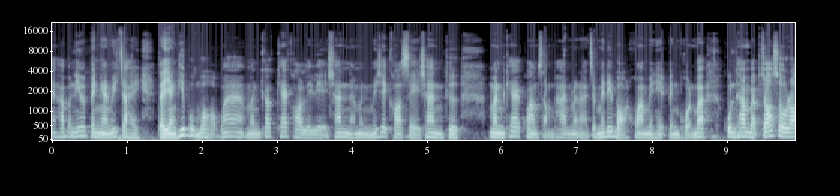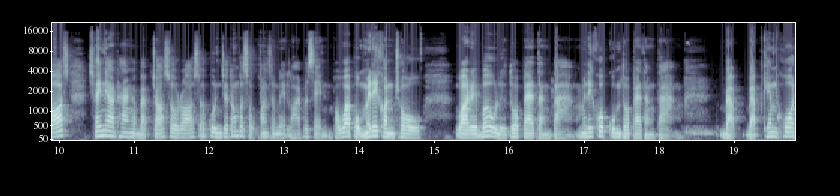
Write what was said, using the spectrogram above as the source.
นะครับ อันนี้มันเป็นงานวิจัย แต่อย่างที่ผมบอกว่ามันก็แค่ correlation นะ มันไม่ใช่ causation คือมันแค่ความสัมพันธ์ มันอาจจะไม่ได้บอกความเป็นเหตุเป็นผลว่า คุณทำแบบจอร์โซรอสใช้แนวทางกับแบบจอร์โซรอสแล้วคุณจะต้องประสบความสำเร็จ 100%เพราะว่าผมไม่ได้ control variable หรือตัวแปรต่างๆ ไม่ได้ควบคุมตัวแปรต่างๆ แบบแบบเข้มข้น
